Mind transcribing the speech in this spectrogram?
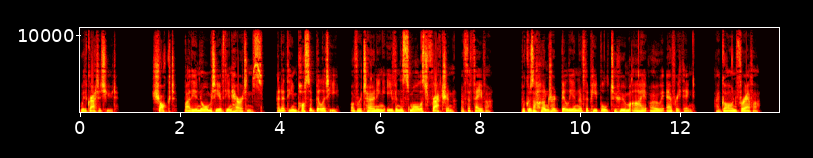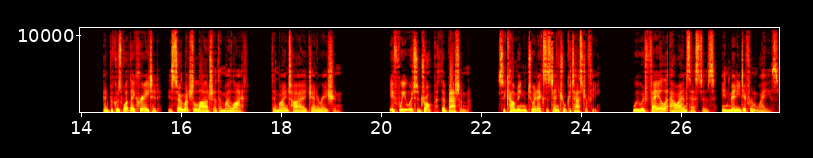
with gratitude, shocked by the enormity of the inheritance, and at the impossibility of returning even the smallest fraction of the favour, because a hundred billion of the people to whom I owe everything are gone forever, and because what they created is so much larger than my life, than my entire generation. If we were to drop the baton, succumbing to an existential catastrophe, we would fail our ancestors in many different ways.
